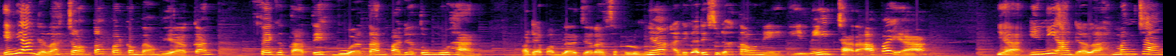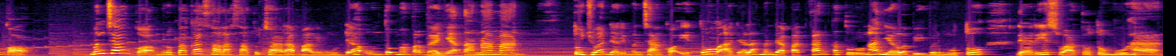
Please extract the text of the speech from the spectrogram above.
Ini adalah contoh perkembangbiakan vegetatif buatan pada tumbuhan. Pada pembelajaran sebelumnya adik-adik sudah tahu nih, ini cara apa ya? Ya, ini adalah mencangkok. Mencangkok merupakan salah satu cara paling mudah untuk memperbanyak tanaman. Tujuan dari mencangkok itu adalah mendapatkan keturunan yang lebih bermutu dari suatu tumbuhan.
